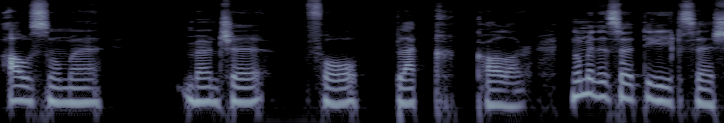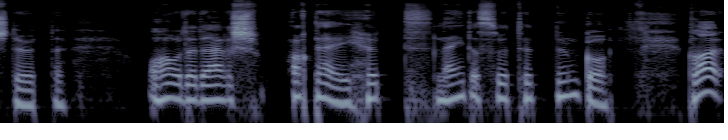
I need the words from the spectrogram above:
alles nur Menschen von Black Color. Nur eine solche siehst du dort. Oh, oder denkst okay, heute, nein, das wird heute nicht mehr gehen. Klar,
